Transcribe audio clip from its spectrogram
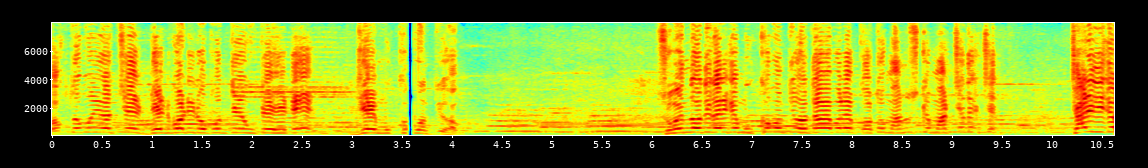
বক্তব্যই হচ্ছে ডেড বডির ওপর দিয়ে উঠে হেঁটে যে মুখ্যমন্ত্রী হবে। শুভেন্দু অধিকারীকে মুখ্যমন্ত্রী হতে হবে বলে কত মানুষকে মারছে দেখছেন? চারিদিকে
